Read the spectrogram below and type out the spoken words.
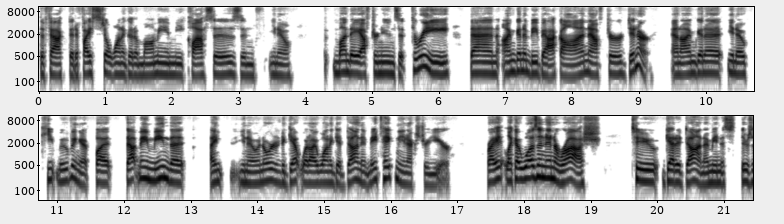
the fact that if I still want to go to mommy and me classes and, you know, Monday afternoons at three, then I'm going to be back on after dinner and I'm going to, you know, keep moving it. But that may mean that I, you know, in order to get what I want to get done, it may take me an extra year, right? Like I wasn't in a rush to get it done. I mean, there's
